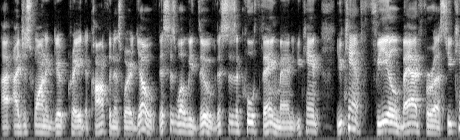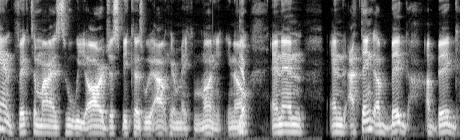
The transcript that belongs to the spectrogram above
I, I just want to create the confidence where, yo, this is what we do. This is a cool thing, man. You can't you can't feel bad for us. You can't victimize who we are just because we're out here making money. You know, yep. and then and I think a big a big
